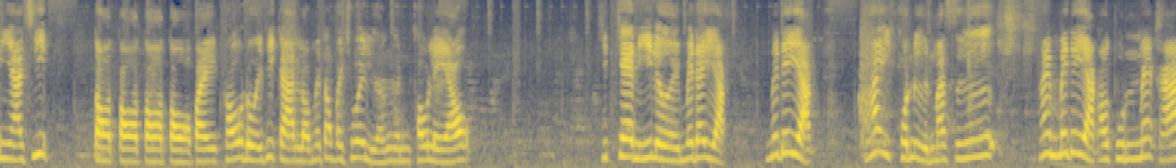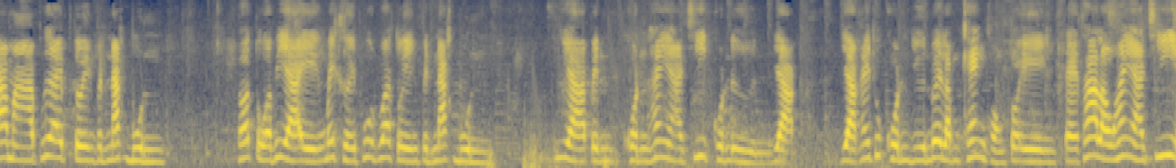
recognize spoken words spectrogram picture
มีอาชีพต่อต่อต่อต่อไปเขาโดยที่การเราไม่ต้องไปช่วยเหลือเงินเขาแล้ว คิดแค่นี้เลยไม่ได้อยากไม่ได้อยากให้คนอื่นมาซื้อ ให้ไม่ได้อยากเอาทุนแม่ค้ามาเพื่อให้ตัวเองเป็นนักบุญ เพราะตัวพี่ยาเองไม่เคยพูดว่าตัวเองเป็นนักบุญพี่ยาเป็นคนให้อาชีพคนอื่น อยากอยากให้ทุกคนยืนด้วยลำแข้งของตัวเอง แต่ถ้าเราให้อาชีพ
